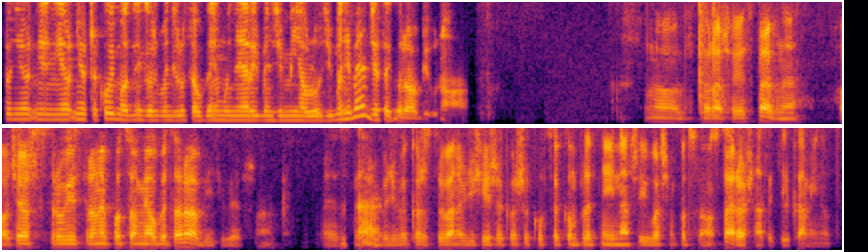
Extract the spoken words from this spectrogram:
to nie, nie, nie, nie oczekujmy od niego, że będzie rzucał game winner i będzie mijał ludzi, bo nie będzie tego robił. No. no, to raczej jest pewne. Chociaż z drugiej strony, po co miałby to robić, wiesz? No. Jest, tak. Może być wykorzystywany w dzisiejszej koszykówce kompletnie inaczej właśnie pod swoją starość na te kilka minut.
